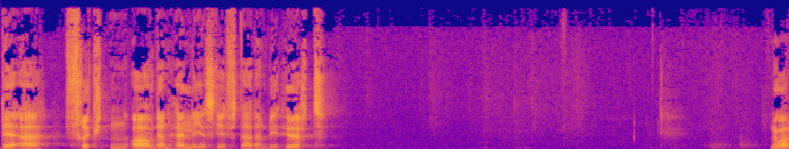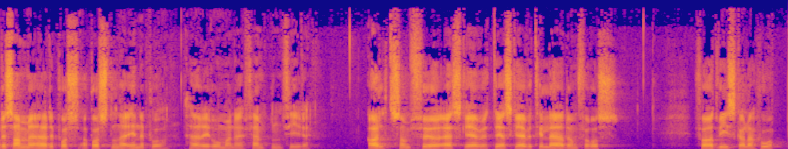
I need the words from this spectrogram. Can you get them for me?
Det er frukten av Den hellige Skrift der den blir hørt Noe av det samme er det apostlene er inne på her i Romane 15,4. Alt som før er skrevet, det er skrevet til lærdom for oss, for at vi skal ha håp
